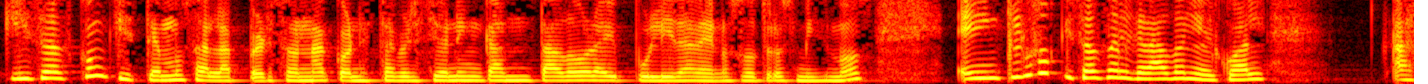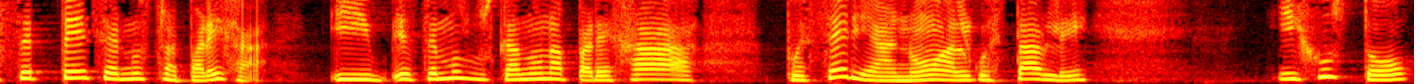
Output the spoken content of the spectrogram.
quizás conquistemos a la persona con esta versión encantadora y pulida de nosotros mismos, e incluso quizás al grado en el cual acepte ser nuestra pareja y estemos buscando una pareja pues seria, ¿no? Algo estable. Y justo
